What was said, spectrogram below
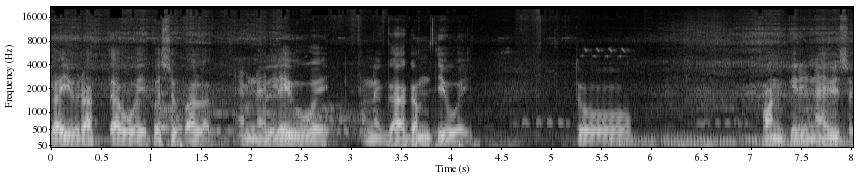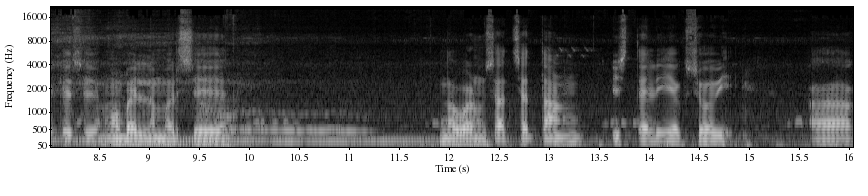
ગાયું રાખતા હોય, પશુપાલક, એમને લેવું હોય અને ગા ગમતી હોય, તો ફોન કરીને આવી શકે છે. મોબાઈલ નંબર છે નવ્વાણું સાત સત્તાણું પિસ્તાલીસ એક ચોવીસ. આ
